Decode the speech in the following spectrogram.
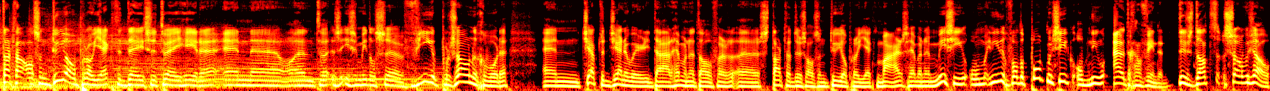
starten als een duo-project, deze twee heren. En eh, het is inmiddels eh, vier personen geworden. En Chapter January, daar hebben we het over, eh starten dus als een duo-project. Maar ze hebben een missie om in ieder geval de popmuziek opnieuw uit te gaan vinden. Dus dat sowieso.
